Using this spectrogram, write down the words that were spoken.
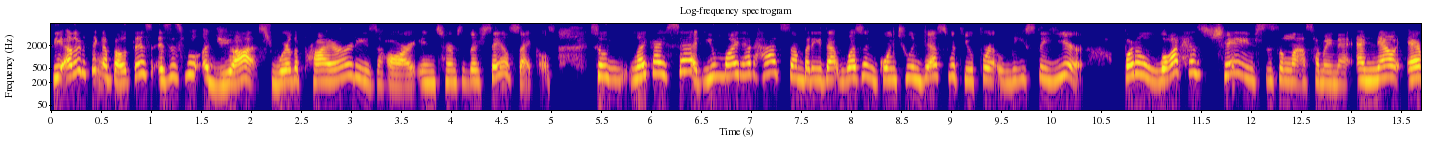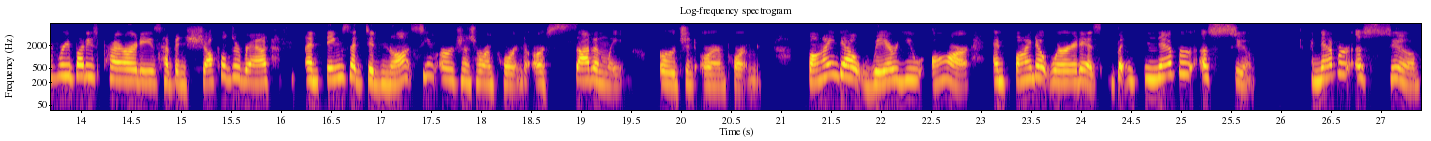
The other thing about this is this will adjust where the priorities are in terms of their sales cycles. So like I said, you might have had somebody that wasn't going to invest with you for at least a year but a lot has changed since the last time we met. And now everybody's priorities have been shuffled around and things that did not seem urgent or important are suddenly urgent or important find out where you are and find out where it is, but never assume never assume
